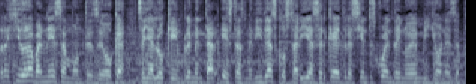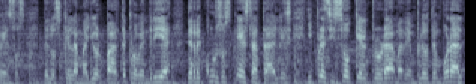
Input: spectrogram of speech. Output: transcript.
regidora Vanessa Montes de Oca señaló que implementar estas medidas costaría cerca de 349 millones de pesos, de los que la mayor parte provendría de recursos estatales y precisó que el programa de empleo temporal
